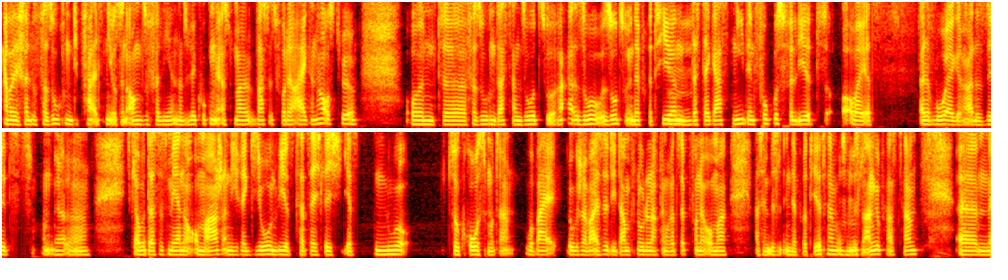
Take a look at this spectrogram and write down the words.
Aber wir versuchen, die Pfalz nie aus den Augen zu verlieren. Also wir gucken erstmal, was ist vor der eigenen Haustür und äh, versuchen das dann so zu, so, so zu interpretieren, mhm. dass der Gast nie den Fokus verliert, ob er jetzt also wo er gerade sitzt. Und ja. äh, ich glaube, das ist mehr eine Hommage an die Region, wie jetzt tatsächlich jetzt nur zur Großmutter. Wobei logischerweise die Dampfnudeln nach dem Rezept von der Oma, was wir ein bisschen interpretiert haben, was wir ein mhm. bisschen angepasst haben, ähm,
